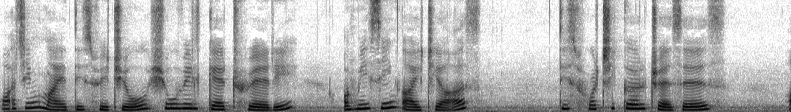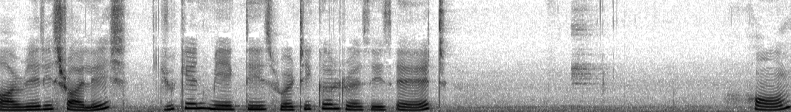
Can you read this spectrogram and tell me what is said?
watching my this video you will get very amazing ideas. These vertical dresses are very stylish you can make these vertical dresses at home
